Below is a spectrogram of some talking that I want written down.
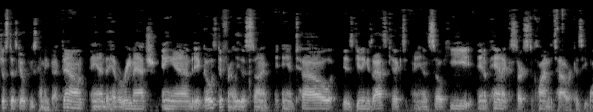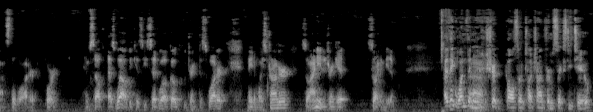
Just as Goku's coming back down, and they have a rematch, and it goes differently this time. And Tao is getting his ass kicked, and so he, in a panic, starts to climb the tower because he wants the water for himself as well, because he said, well, Goku drank this water, made him way stronger, so I need to drink it so I can beat him. I think one thing Um, we should also touch on from 62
